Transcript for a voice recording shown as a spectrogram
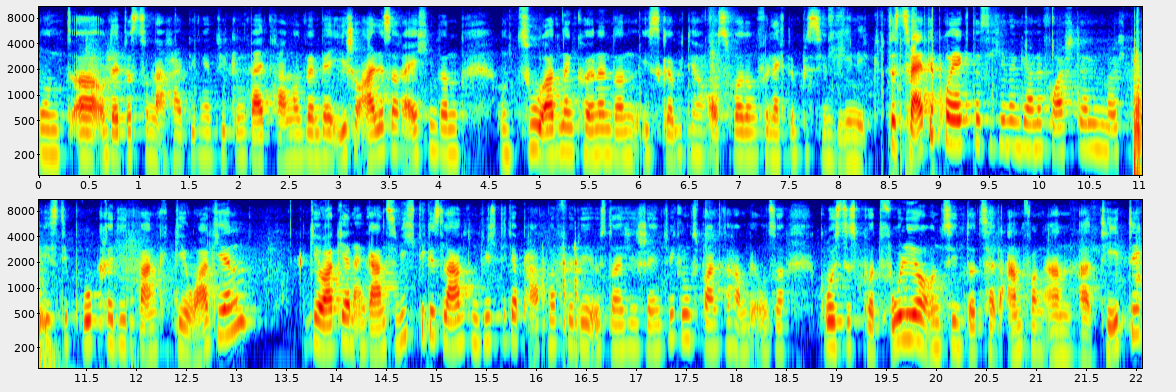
und, äh, und etwas zur nachhaltigen Entwicklung beitragen. Und wenn wir eh schon alles erreichen dann, und zuordnen können, dann ist, glaube ich, die Herausforderung vielleicht ein bisschen wenig. Das zweite Projekt, das ich Ihnen gerne vorstellen möchte, ist die ProKreditbank Georgien. Georgien ein ganz wichtiges Land und wichtiger Partner für die österreichische Entwicklungsbank. Da haben wir unser größtes Portfolio und sind dort seit Anfang an äh, tätig.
